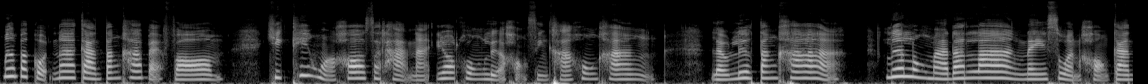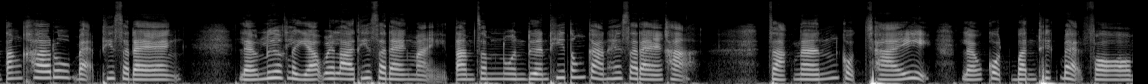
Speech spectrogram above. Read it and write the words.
เมื่อปรากฏหน้าการตั้งค่าแบบฟอร์ม คลิกที่หัวข้อสถานะยอดคงเหลือของสินค้าคงคลัง แล้วเลือกตั้งค่า เลื่อนลงมาด้านล่างในส่วนของการตั้งค่ารูปแบบที่แสดง แล้วเลือกระยะเวลาที่แสดงใหม่ ตามจำนวนเดือนที่ต้องการให้แสดงค่ะ จากนั้นกดใช้ แล้วกดบันทึกแบบฟอร์ม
